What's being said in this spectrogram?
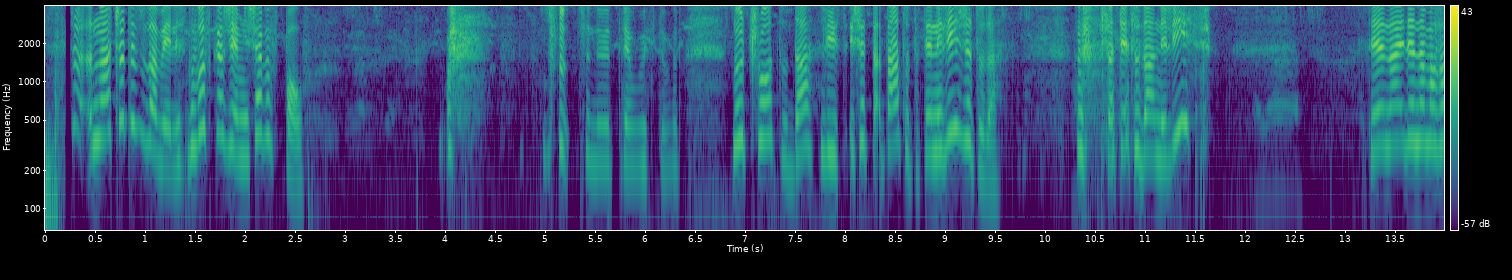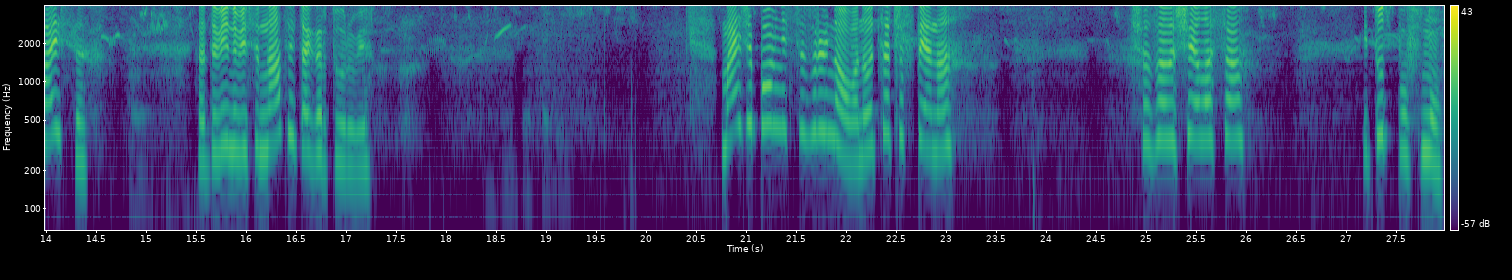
Що, ну а чого ти туди виліз? Ну скажи мені, ще би впав. Чи не витримуюсь тепер. Ну що туди лізь? І ще та- тату, та ти не лізь же туди? Та ти туди не лізь. Ти не намагайся. А тобі не 18, так Артурові. Майже повністю зруйновано. Оця частина, що залишилася. І тут ну,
